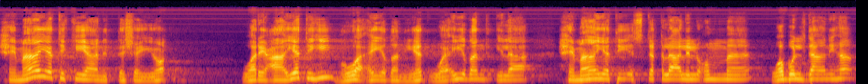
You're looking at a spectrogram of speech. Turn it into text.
بحمايه كيان التشيع ورعايته هو أيضا يد وأيضا إلى حماية استقلال الأمة وبلدانها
